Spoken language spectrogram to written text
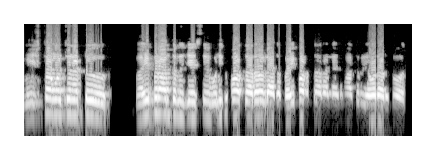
మీ ఇష్టం వచ్చినట్టు భయప్రాంతలు చేస్తే ఉనికిపోతారో లేదా భయపడతారో అనేది మాత్రం ఎవరు అనుకోవద్దు.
